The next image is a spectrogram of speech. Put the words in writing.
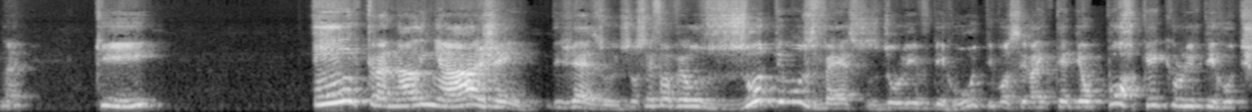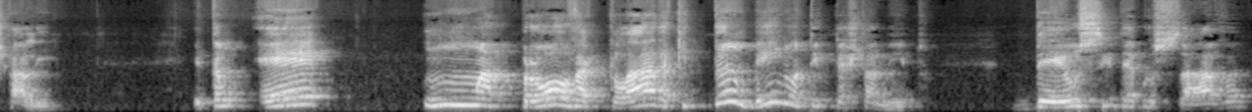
né, que entra na linhagem de Jesus. Se você for ver os últimos versos do livro de Ruth, você vai entender o porquê que o livro de Ruth está ali. Então, é uma prova clara que também no Antigo Testamento Deus se debruçava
